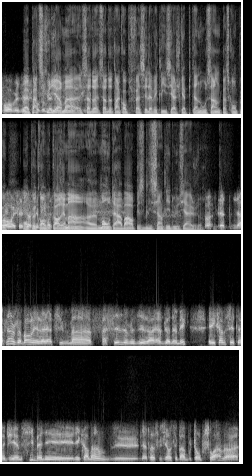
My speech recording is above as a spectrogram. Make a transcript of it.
Pas, dire, Ben, pas particulièrement, ça doit, ça doit être encore plus facile avec les sièges capitaines au centre parce qu'on peut, oui, on ça, peut carrément euh, monter à bord puis se glisser entre les deux sièges. le- la planche de bord est relativement facile, je veux dire ergonomique. Et comme c'est un GMC, ben les, les commandes du- de la transmission, c'est par bouton poussoir, là,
